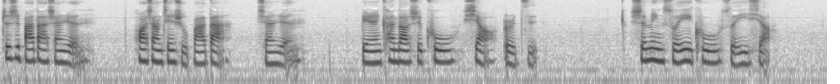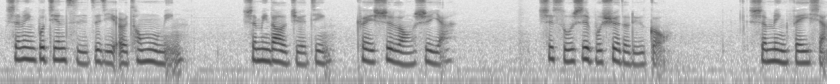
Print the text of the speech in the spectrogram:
这是八大山人，画上签署八大山人，别人看到是哭笑二字。生命随意哭，随意笑；生命不坚持自己耳聪目明；生命到了绝境，可以是聋是哑，是俗世不屑的驴狗。生命飞翔，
